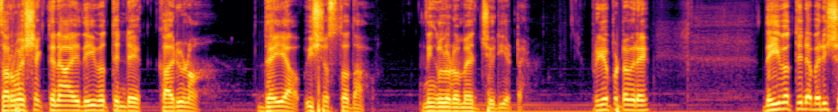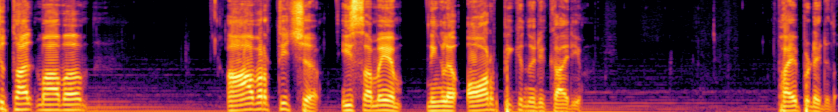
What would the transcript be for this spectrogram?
സർവശക്തനായ ദൈവത്തിന്റെ കരുണ ദയ വിശ്വസ്തത നിങ്ങളുടെ മേൽ ചൊരിയട്ടെ. പ്രിയപ്പെട്ടവരെ ദൈവത്തിന്റെ പരിശുദ്ധാത്മാവ് ആവർത്തിച്ച് ഈ സമയം നിങ്ങളെ ഓർപ്പിക്കുന്നൊരു കാര്യം. ഭയപ്പെടരുത്.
